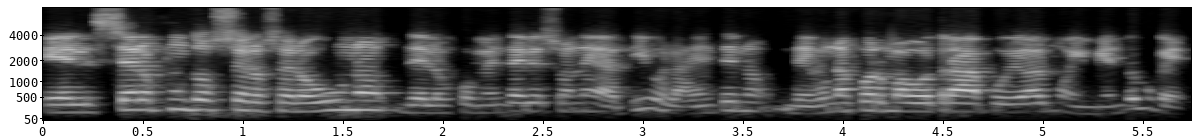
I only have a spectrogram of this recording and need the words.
el 0.001 de los comentarios son negativos. La gente no, de una forma u otra ha apoyado al movimiento porque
